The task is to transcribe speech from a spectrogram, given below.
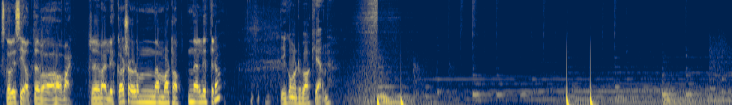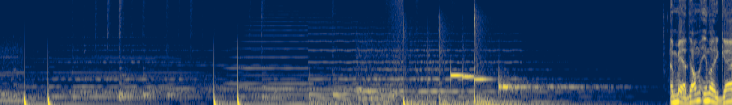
Skal vi si at det har vært vellykka, sjøl om de har tapt en del lyttere? De kommer tilbake igjen. Mediene i Norge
